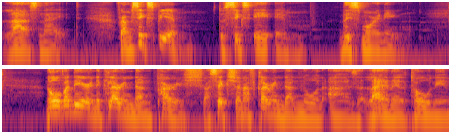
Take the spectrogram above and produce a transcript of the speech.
last night. From 6 p.m. to 6 a.m this morning. Now over there in the Clarendon Parish, a section of Clarendon known as Lionel Town in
